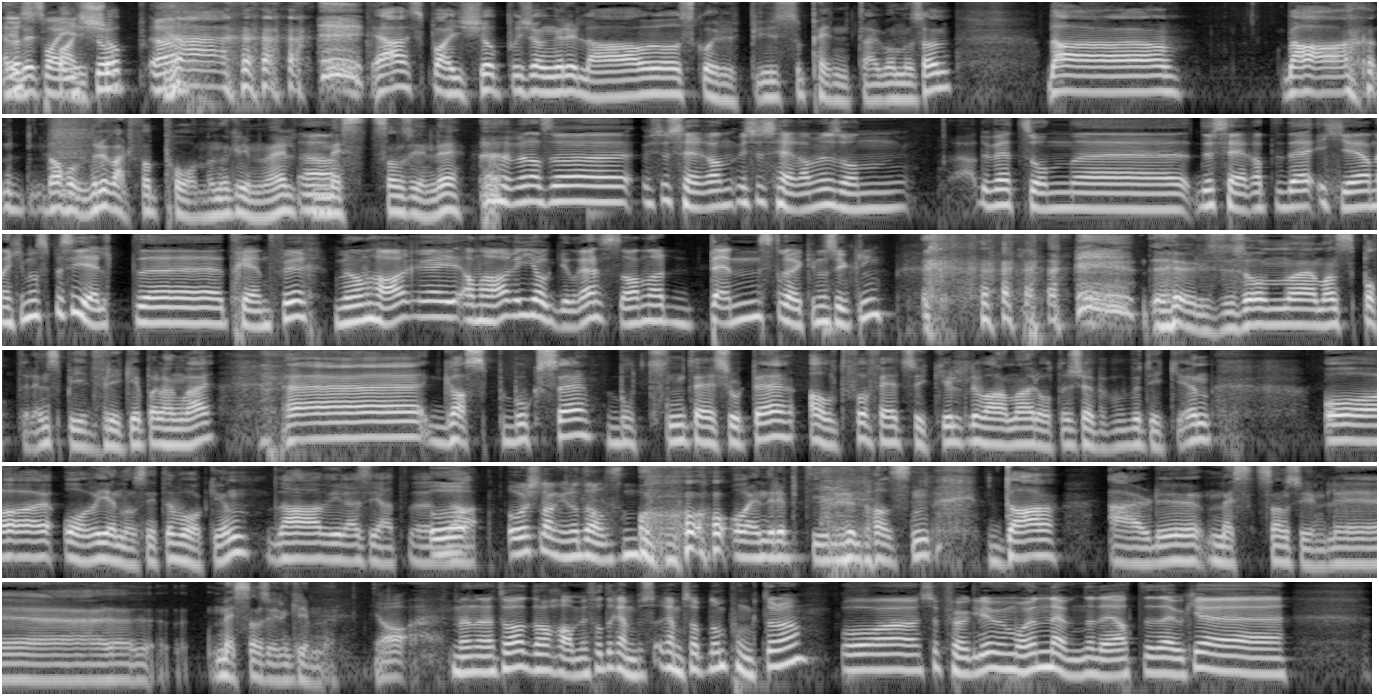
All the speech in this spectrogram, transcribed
Eller Spice Shop. Ja. ja, Spice Shop og Shangri-La og Scorpius og Pentagon og sånn. Da da, da holder du i hvert fall på med noe kriminelt. Ja. Mest sannsynlig. Men altså, hvis du ser han, hvis du ser han med sånn ja, Du vet sånn eh, Du ser at det ikke, han er ikke noen spesielt uh, trent fyr. Men han har, han har joggedress, og han har den strøkne sykkelen. Det høres ut som eh, man spotter en speedfreaker på lang vei. Uh, Gasp-bukse, Botsen T-skjorte, altfor fet sykkel til hva han har råd til å kjøpe på butikken. Og over gjennomsnittet våken. Da vil jeg si at eh, Og, da, og slanger rundt halsen. og en reptil rundt halsen. Da er du mest sannsynlig eh, Mest sannsynlig kriminell. Ja, men vet du hva, da har vi fått rems, remse opp noen punkter, da. Og selvfølgelig, vi må jo nevne det at det er jo ikke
